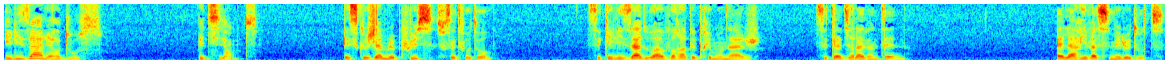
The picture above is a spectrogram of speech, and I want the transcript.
Elisa a l'air douce, pétillante. Et ce que j'aime le plus sur cette photo, c'est qu'Elisa doit avoir à peu près mon âge, c'est-à-dire la vingtaine. Elle arrive à semer le doute.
